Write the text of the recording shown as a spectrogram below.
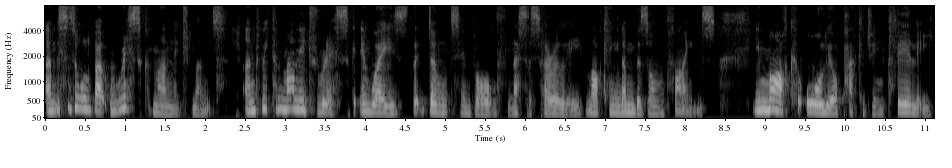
And this is all about risk management. And we can manage risk in ways that don't involve necessarily marking numbers on fines you mark all your packaging clearly.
